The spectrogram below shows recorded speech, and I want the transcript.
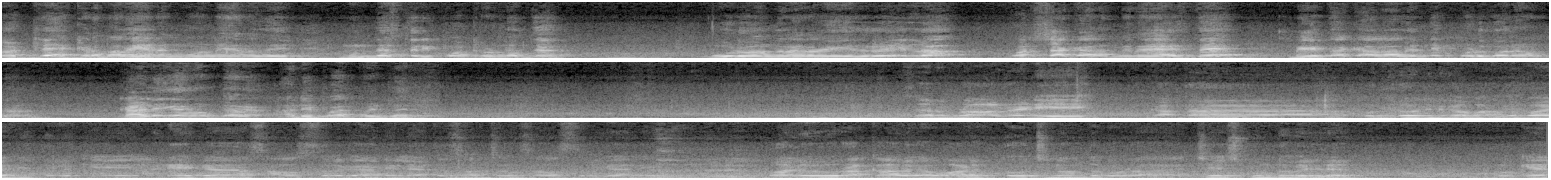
కట్లు ఎక్కడ బలహీనంగా ఉన్నాయి అన్నది ముందస్తు రిపోర్ట్లు ఉండొద్దు. మూడు వందల అరవై ఐదు రోజుల్లో వర్షాకాలం మినహాయిస్తే మిగతా కాలాలన్నీ పడుకొని ఉంటారు. ఖాళీగానే ఉంటారు ఆ డిపార్ట్మెంట్లన్నీ. సార్ ఇప్పుడు ఆల్రెడీ గత కొద్ది రోజులుగా వరద బాధితులకి అనేక సంస్థలు కానీ లేకపోతే స్వచ్ఛంద సంస్థలు కానీ వాళ్ళు రకాలుగా వాళ్ళకి తోచినంత కూడా చేసుకుంటూ వెళ్ళారు. ఓకే?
